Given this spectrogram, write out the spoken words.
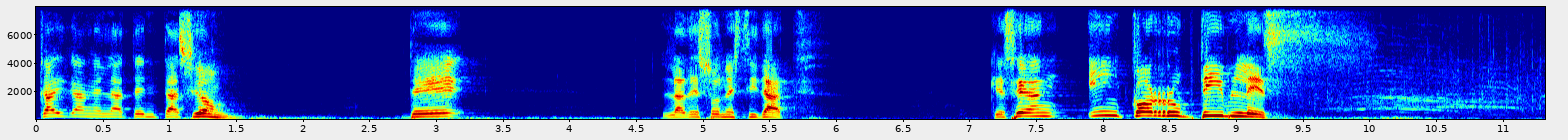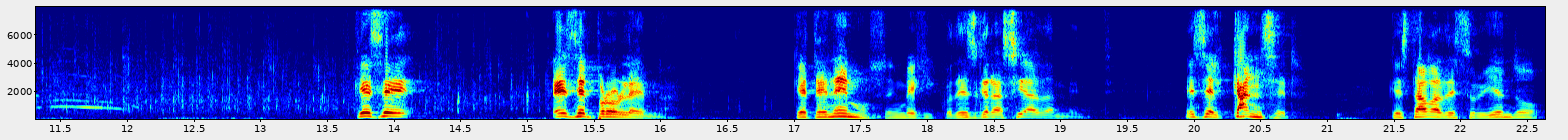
caigan en la tentación de la deshonestidad, que sean incorruptibles, que ese es el problema que tenemos en México, desgraciadamente. Es el cáncer que estaba destruyendo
